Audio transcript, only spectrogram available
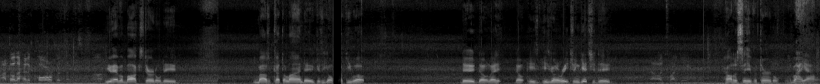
I thought I had a car, but I guess it's not. You have a box turtle, dude. You might as well cut the line, dude, because he's gonna fuck you up. Dude, don't let it. Don't. He's he's gonna reach and get you, dude. No, it's right there. How to save a turtle by Alan.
